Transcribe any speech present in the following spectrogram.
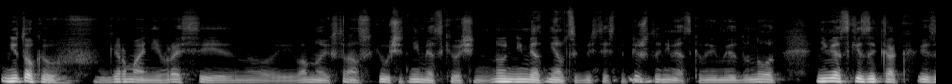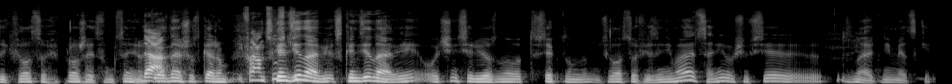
не только в Германии, в России, но и во многих странах все-таки учат немецкий очень. Ну, немец, немцы, естественно, пишут на немецком, я имею в виду. Но вот немецкий язык как язык философии продолжает функционировать. Да. Я знаю, что, скажем, в Скандинавии, в Скандинавии очень серьезно вот все, кто философией занимаются, они, в общем, все знают немецкий.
